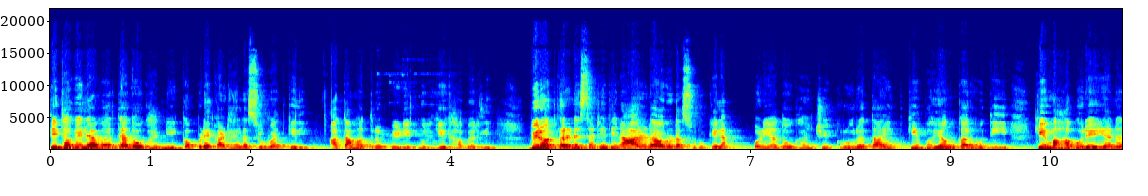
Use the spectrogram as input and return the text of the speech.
तिथं गेल्यावर त्या दोघांनी कपडे काढायला सुरुवात केली. आता मात्र पीडित मुलगी घाबरली. विरोध करण्यासाठी तिनं आरडाओरडा सुरू केला. पण या दोघांची क्रूरता इतकी भयंकर होती की महापुरे यानं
